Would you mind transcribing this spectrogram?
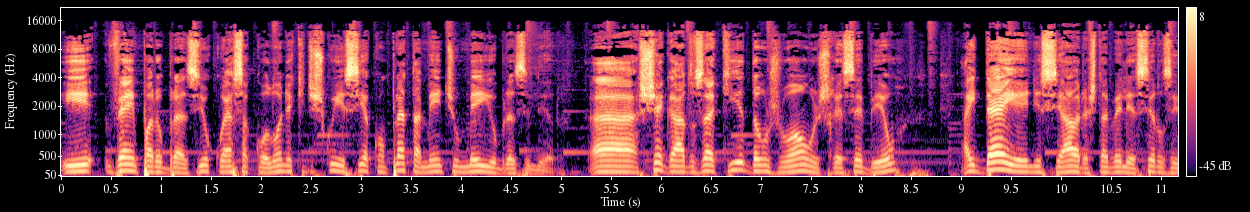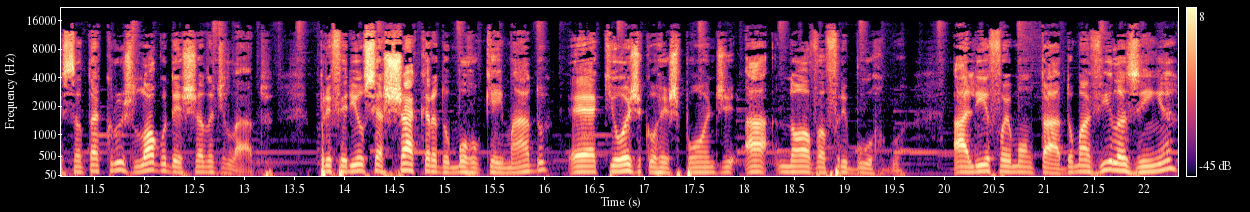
e vem para o Brasil com essa colônia que desconhecia completamente o meio brasileiro. Ah, chegados aqui, D. João os recebeu. A ideia inicial era estabelecê-los em Santa Cruz, logo deixando de lado. Preferiu-se a chácara do Morro Queimado, é, que hoje corresponde a Nova Friburgo. Ali foi montada uma vilazinha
